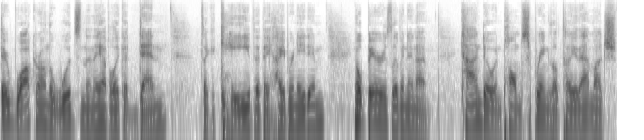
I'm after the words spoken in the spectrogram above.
they walk around the woods, and then they have like a den. It's like a cave that they hibernate in. No bear is living in a condo in Palm Springs. I'll tell you that much,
